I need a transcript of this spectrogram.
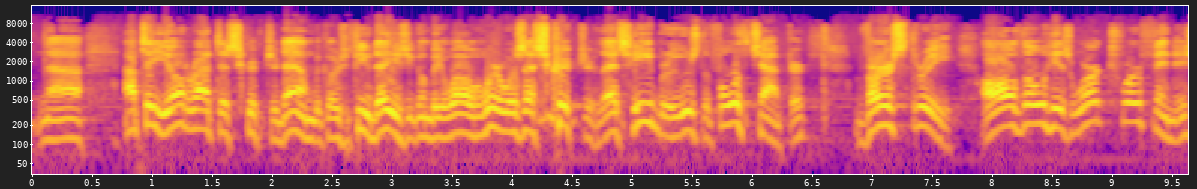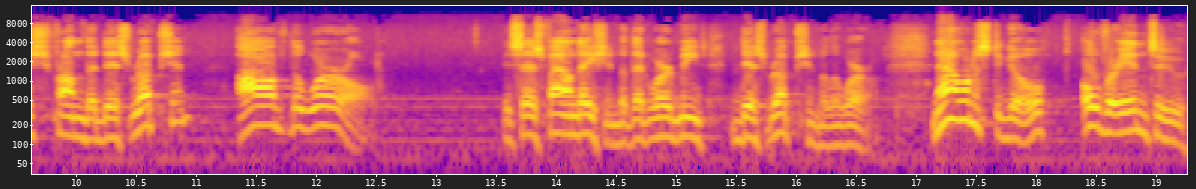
Now, I'll tell you, you ought to write that scripture down because in a few days you're going to be, well, where was that scripture? That's Hebrews, the fourth chapter, verse 3. Although his works were finished from the disruption of the world. It says foundation, but that word means disruption of the world. Now I want us to go over into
